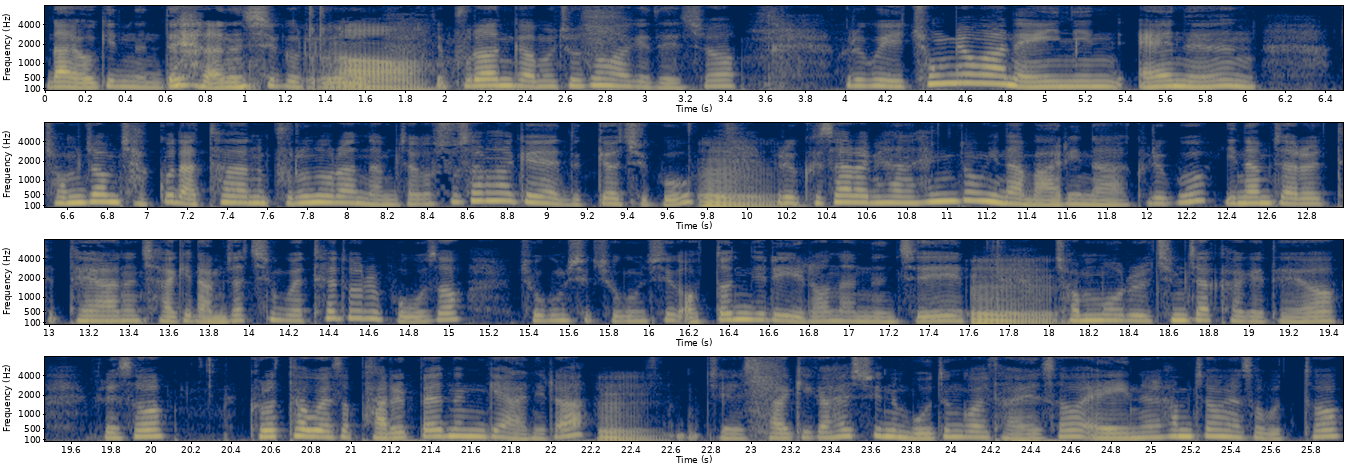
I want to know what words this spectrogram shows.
나 여기 있는데라는 식으로 어. 불안감을 조성하게 되죠. 그리고 이 총명한 애인인 애는 점점 자꾸 나타나는 브루노란 남자가 수상하게 느껴지고 음. 그리고 그 사람이 하는 행동이나 말이나 그리고 이 남자를 대- 대하는 자기 남자친구의 태도를 보고서 조금씩 조금씩 어떤 일이 일어났는지 음. 전모를 짐작하게 돼요. 그래서 그렇다고 해서 발을 빼는 게 아니라 음. 이제 자기가 할 수 있는 모든 걸 다해서 애인을 함정에서부터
